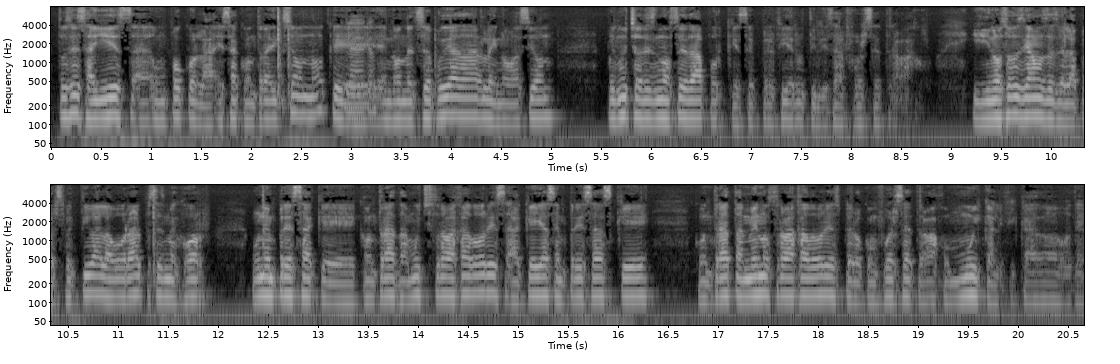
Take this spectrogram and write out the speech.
Entonces ahí es uh, un poco la, esa contradicción, ¿no? Que en donde se podía dar la innovación, pues muchas veces no se da porque se prefiere utilizar fuerza de trabajo. Y nosotros, digamos, desde la perspectiva laboral, pues es mejor una empresa que contrata a muchos trabajadores a aquellas empresas que contratan menos trabajadores, pero con fuerza de trabajo muy calificada o de,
